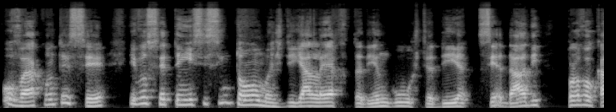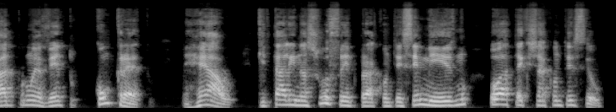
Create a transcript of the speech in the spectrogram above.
ou vai acontecer e você tem esses sintomas de alerta, de angústia, de ansiedade provocado por um evento concreto, real, que está ali na sua frente para acontecer mesmo ou até que já aconteceu.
